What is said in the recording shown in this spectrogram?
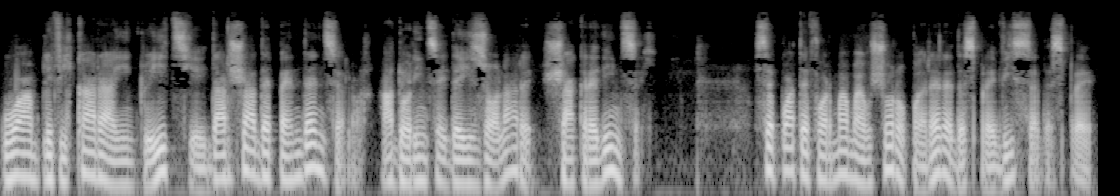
o amplificare a intuiției, dar și a dependențelor, a dorinței de izolare și a credinței. Se poate forma mai ușor o părere despre vise, despre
